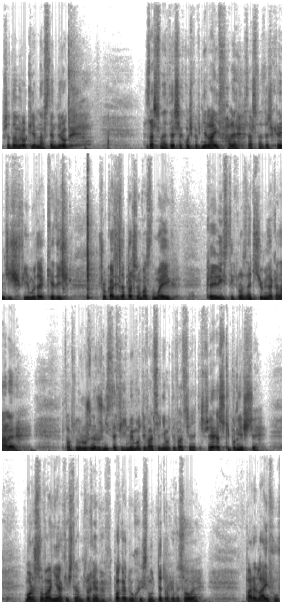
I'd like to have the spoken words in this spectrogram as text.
Przed nowym rokiem, następny rok zacznę też jakąś pewnie live, ale zacznę też kręcić filmy, tak jak kiedyś. Przy okazji zapraszam Was do mojej playlisty, którą znajdziecie u mnie na kanale. Tam są różne różniste filmy, motywacja, niemotywacja, jakieś przejażdżki po mieście, morsowanie jakieś tam, trochę pogaduchy, smutne, trochę wesołe, parę live'ów.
